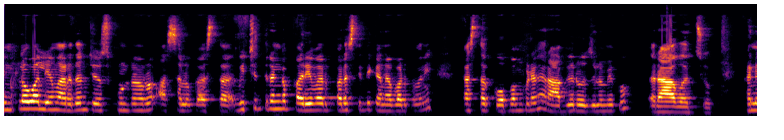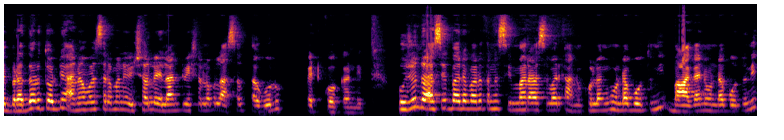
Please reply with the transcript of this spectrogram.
ఇంట్లో వాళ్ళు ఏం అర్థం చేసుకుంటున్నారో అసలు కాస్త విచిత్రంగా పరివర్ పరిస్థితి కనబడుతుందని కాస్త కోపం కూడా రాబోయే రోజుల్లో మీకు రావచ్చు. కానీ బ్రదర్ తోటి అనవసరమైన విషయాల్లో ఎలాంటి విషయాల అసలు తగులు పెట్టుకోకండి. కుజున్ రాశి పరివర్తన సింహ రాశి వారికి అనుకూలంగా ఉండబోతుంది బాగానే ఉండబోతుంది.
